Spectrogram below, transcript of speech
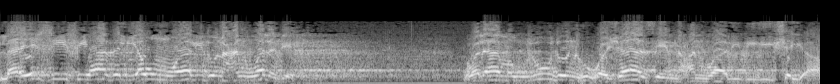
لا يجزي في هذا اليوم والد عن ولده ولا مولود هو جاز عن والده شيئا.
